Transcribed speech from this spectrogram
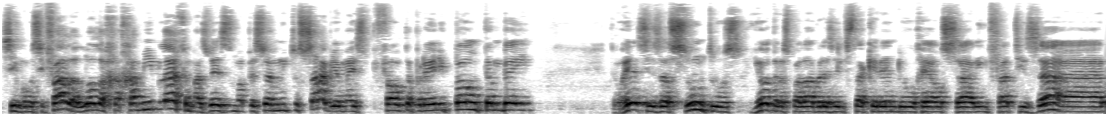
assim como se fala, lola chachamim lechem, às vezes uma pessoa é muito sábia, mas falta para ele pão também. Então, esses assuntos, em outras palavras, ele está querendo realçar, enfatizar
